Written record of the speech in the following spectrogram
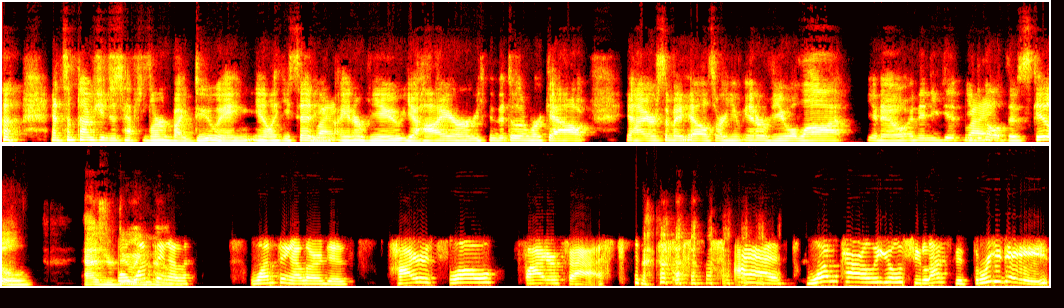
and sometimes you just have to learn by doing you know like you said right. you interview you hire you that doesn't work out you hire somebody else or you interview a lot you know and then you get you right. develop those skills as you're well, doing one them. thing I, one thing I learned is hire slow fire fast i had one paralegal she lasted three days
